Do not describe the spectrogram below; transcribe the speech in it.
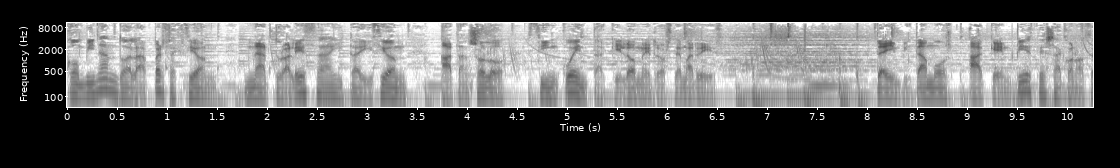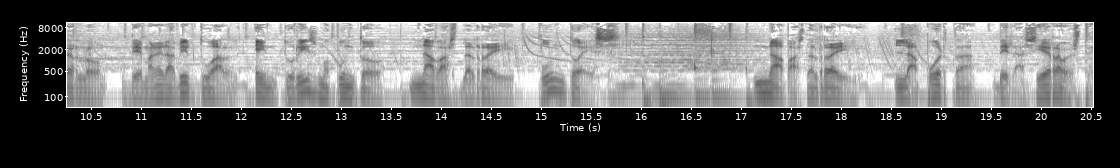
combinando a la perfección naturaleza y tradición a tan solo 50 kilómetros de Madrid. Te invitamos a que empieces a conocerlo de manera virtual en turismo.navasdelrey.es. Navas del Rey, la puerta de la Sierra Oeste.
